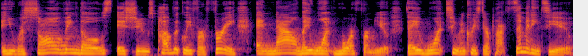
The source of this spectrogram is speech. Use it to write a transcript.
And you were solving those issues publicly for free. And now they want more from you. They want to increase their proximity to you.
